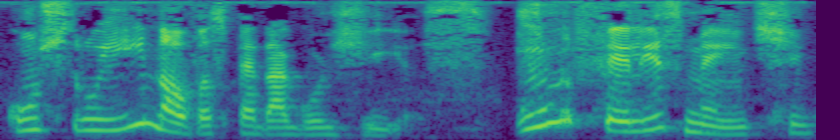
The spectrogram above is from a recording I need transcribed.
construir novas pedagogias. Infelizmente,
